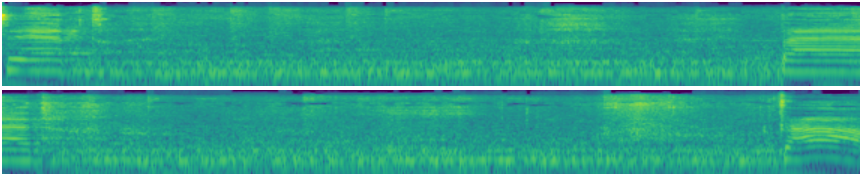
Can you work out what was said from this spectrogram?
เจ็ดแปดเก้า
